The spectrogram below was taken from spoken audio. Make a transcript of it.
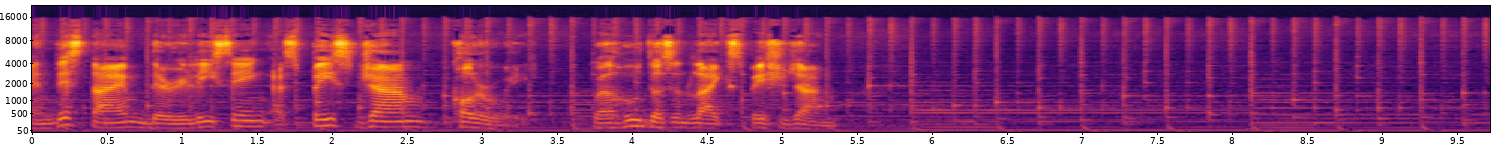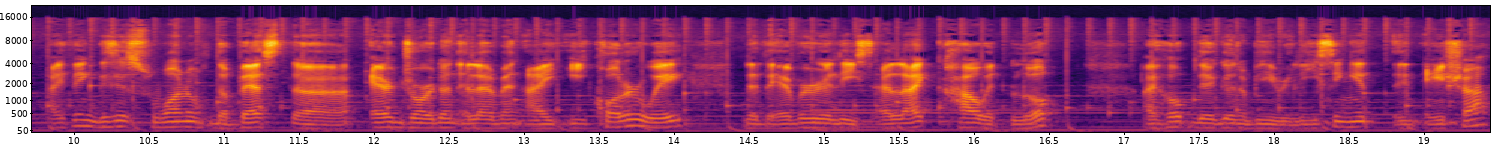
And this time, they're releasing a Space Jam colorway. Well, who doesn't like Space Jam? I think this is one of the best uh, Air Jordan 11 IE colorway that they ever released. I like how it looked. I hope they're gonna be releasing it in Asia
